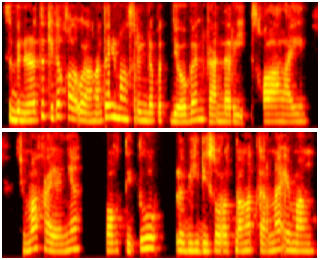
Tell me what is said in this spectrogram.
sebenarnya tuh kita kalau ulangan tuh emang sering dapat jawaban kan dari sekolah lain. Cuma kayaknya waktu itu lebih disorot banget karena emang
